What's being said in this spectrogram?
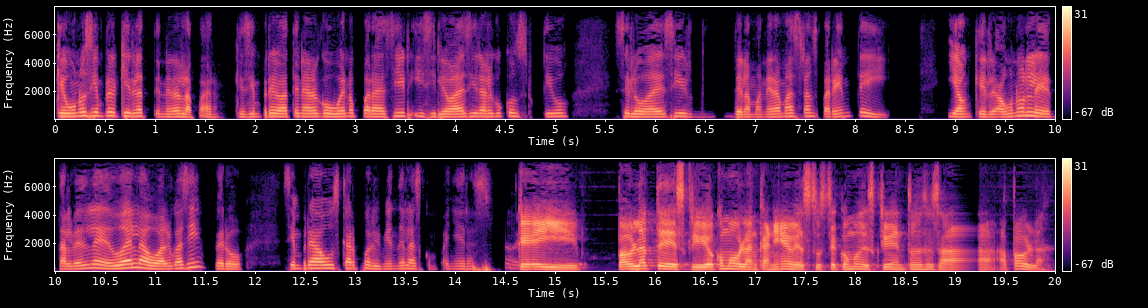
que uno siempre quiere tener a la par, que siempre va a tener algo bueno para decir y si le va a decir algo constructivo, se lo va a decir de la manera más transparente y, y aunque a uno le tal vez le duela o algo así, pero siempre va a buscar por el bien de las compañeras. Ok, Paula te describió como Blancanieves. ¿Usted cómo describe entonces a, a Paula?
